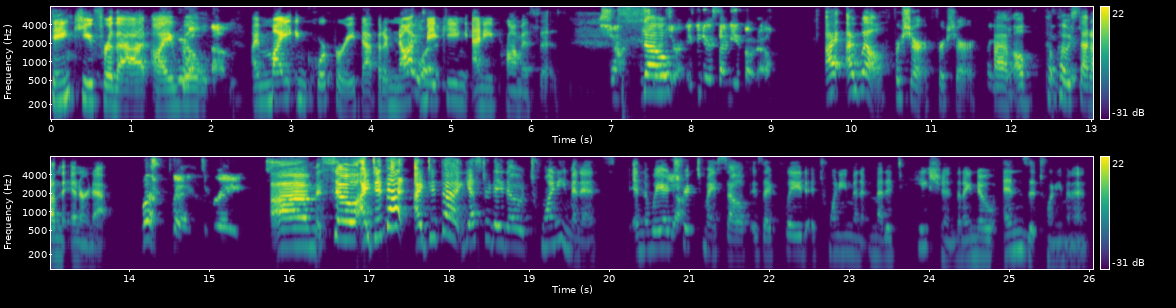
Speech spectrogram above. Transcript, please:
thank you for that. I You're will, welcome. I might incorporate that, but I'm not making any promises. Sure, So- sure, sure. If you do, send me a photo. I, I will for sure, for sure. Um. I'll p- post that on the internet. Perfect. Great. Um, so I did that. I did that yesterday though, 20 minutes. And the way I Yeah. tricked myself is I played a 20 minute meditation that I know ends at 20 minutes.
